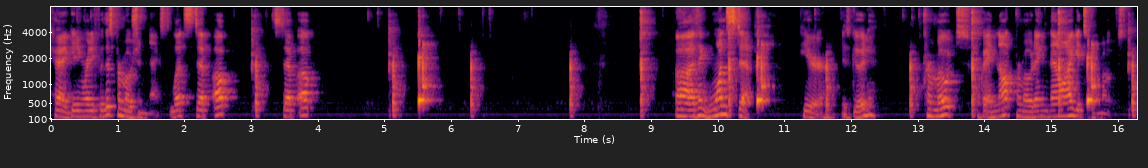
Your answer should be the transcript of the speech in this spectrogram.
Okay, getting ready for this promotion next. Let's step up, step up, Uh, I think one step here is good. Promote. Okay, not promoting. Now I get to promote.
